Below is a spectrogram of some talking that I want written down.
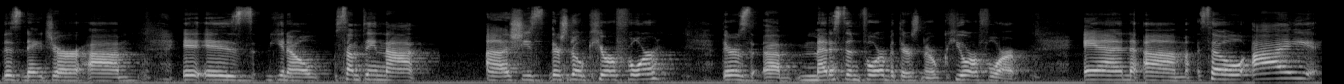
this nature. Um, it is, you know, something that uh, she's there's no cure for. There's uh, medicine for, but there's no cure for. And um, so I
